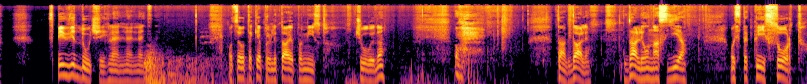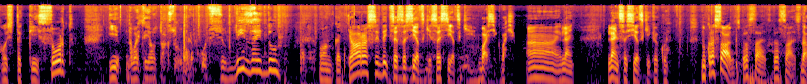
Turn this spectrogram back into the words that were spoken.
Співвідучий, глянь, глянь, глянь. Оце отаке прилітає по місту. Чули, да? Ой. Так, далі. Далі у нас є ось такий сорт. Ось такий сорт. І давайте я отак зроблю. Ось сюди зайду. Вон котяра сидить. Це сусідський, сусідський. Басик, басик. Ай, глянь. Глянь, сусідський какой. Ну, красавець, красавець, красавець, да.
